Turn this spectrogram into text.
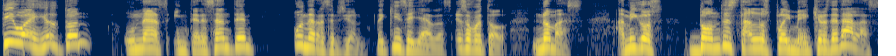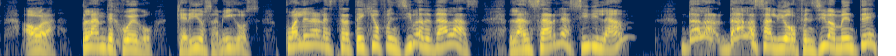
T.Y. Hilton, un as interesante, una recepción de 15 yardas. Eso fue todo. No más. Amigos, ¿dónde están los playmakers de Dallas? Ahora, plan de juego. Queridos amigos, ¿cuál era la estrategia ofensiva de Dallas? ¿Lanzarle a CeeDee Lamb? Dallas, salió ofensivamente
